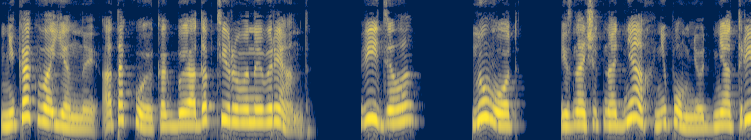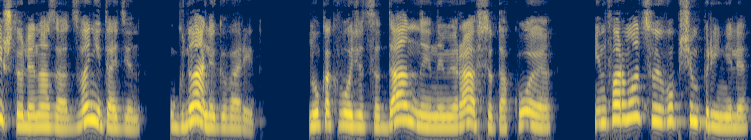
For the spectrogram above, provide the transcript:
Не как военные, а такой, как бы адаптированный вариант. Видела. Ну вот. И значит, на днях, не помню, дня три, что ли, назад, звонит один. Угнали, говорит. Ну, как водятся данные, номера, все такое. Информацию, в общем, приняли.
